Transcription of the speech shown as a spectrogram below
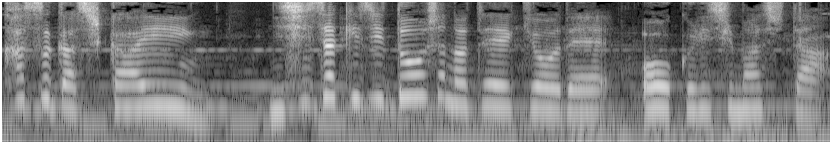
春日歯科医院西崎自動車の提供でお送りしました。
